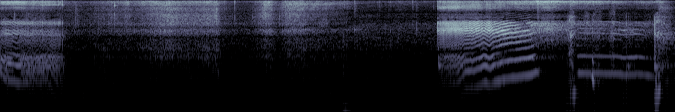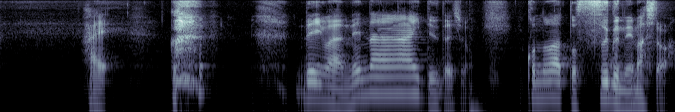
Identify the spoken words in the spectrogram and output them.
はい。これで、今、寝ないって言ったでしょ。この後すぐ寝ましたわ。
